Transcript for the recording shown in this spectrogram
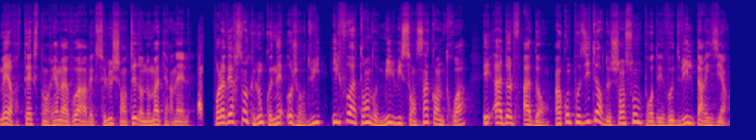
Mais leurs textes n'ont rien à voir avec celui chanté dans nos maternelles. Pour la version que l'on connaît aujourd'hui, il faut attendre 1853 et Adolphe Adam, un compositeur de chansons pour des vaudevilles parisiens.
